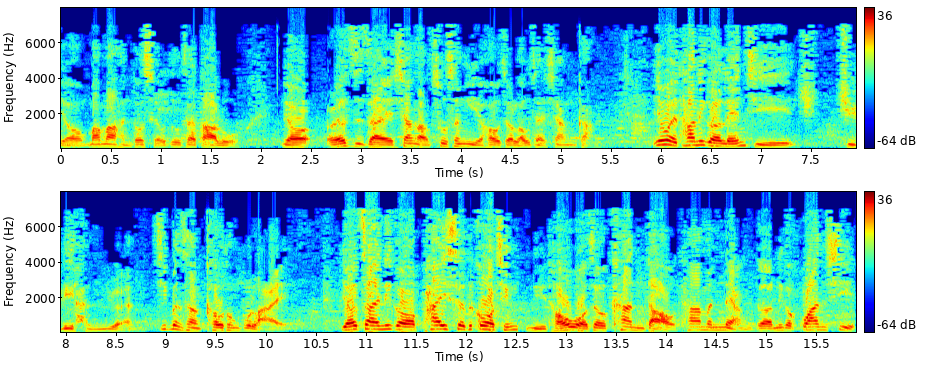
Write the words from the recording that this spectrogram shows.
有妈妈很多时候都在大陆，有儿子在香港出生以后就留在香港，因为他那个年纪距离很远，基本上沟通不来。然后在那个拍摄的过程里头，我就看到他们两个那个关系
